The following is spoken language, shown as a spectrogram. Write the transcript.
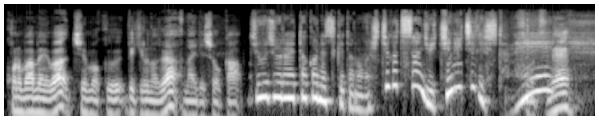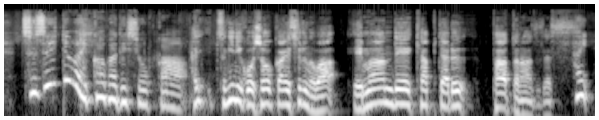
この場面は注目できるのではないでしょうか。上場来高値つけたのが7月31日でしたね。そうですね。続いてはいかがでしょうか？はい。次にご紹介するのは M&A キャピタルパートナーズです。はい。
